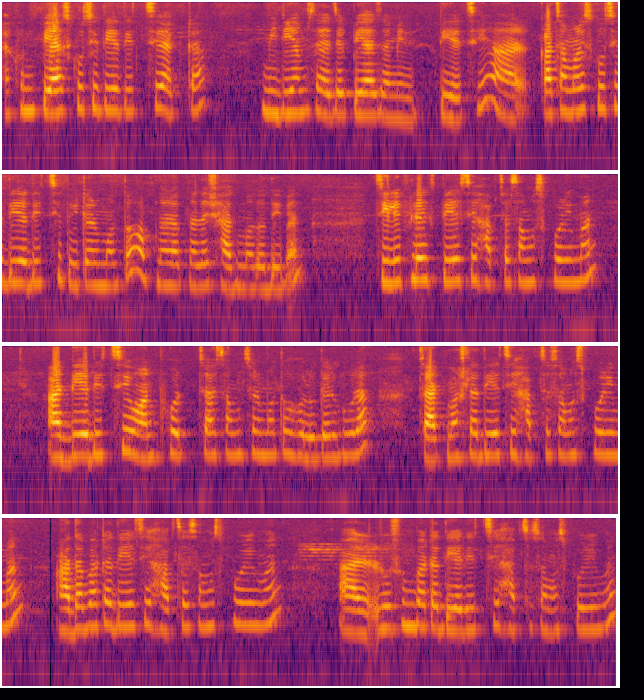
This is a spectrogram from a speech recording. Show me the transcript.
এখন পেঁয়াজ কুচি দিয়ে দিচ্ছি একটা। মিডিয়াম সাইজের পেঁয়াজ আমি দিয়েছি। আর কাঁচামরিচ কুচি দিয়ে দিচ্ছি দুইটার মতো। আপনারা আপনাদের স্বাদ মতো দিবেন। চিলি ফ্লেক্স দিয়েছি হাফ চা চামচ পরিমাণ। আর দিয়ে দিচ্ছি ওয়ান ফোর চা চামচের মতো হলুদের গুঁড়া, চাট মশলা দিয়েছি হাফ চা চামচ পরিমাণ, আদা বাটা দিয়েছি হাফ চা চামচ পরিমাণ, আর রসুন বাটা দিয়ে দিচ্ছি হাফ চা চামচ পরিমাণ।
